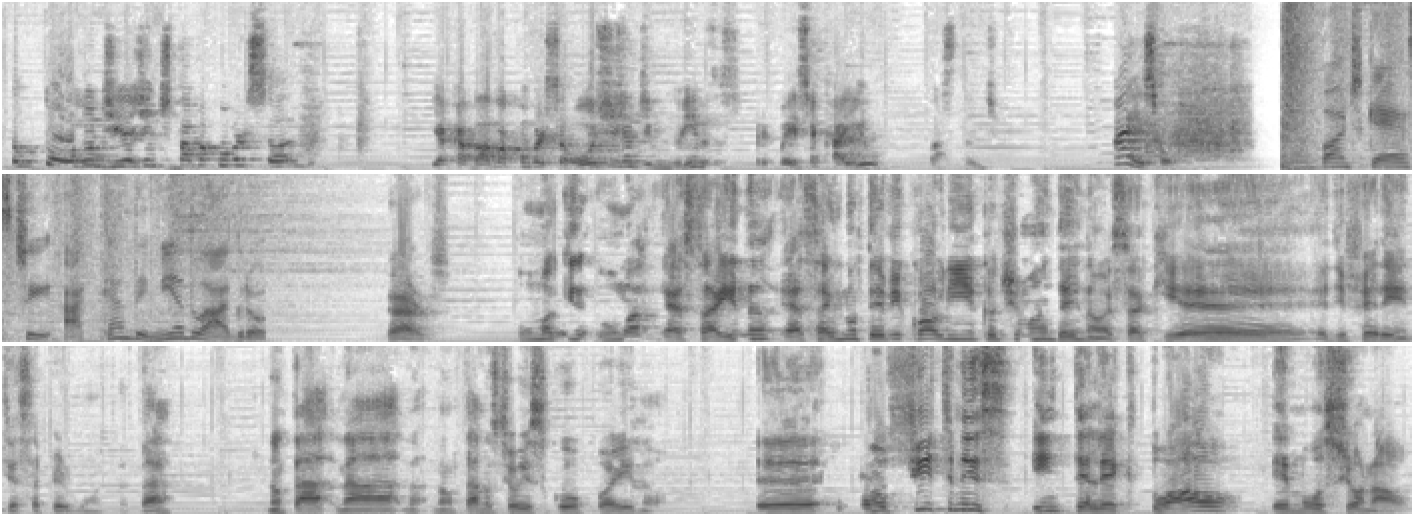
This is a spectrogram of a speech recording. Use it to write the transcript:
Então todo dia a gente estava conversando e acabava conversando. Hoje já diminuímos, a frequência caiu bastante. É isso. Podcast Academia do Agro. Carlos, uma, uma, essa, aí não, essa aí não teve colinha que eu te mandei, não. Essa aqui é, é diferente, essa pergunta, tá? Não tá, na, não tá no seu escopo aí, não. É, é o fitness intelectual emocional.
